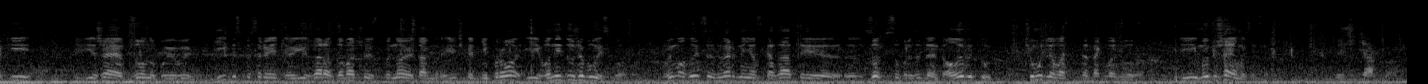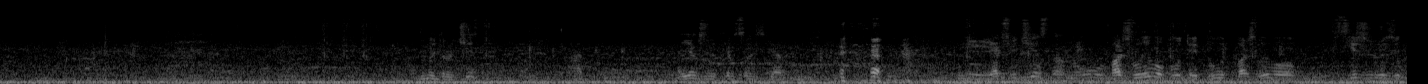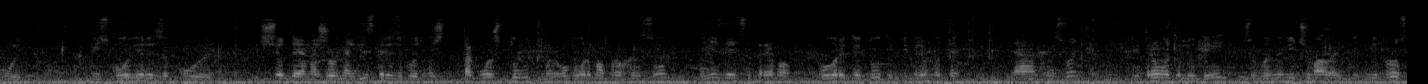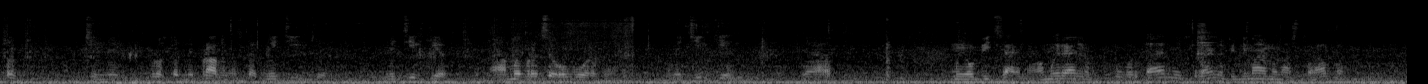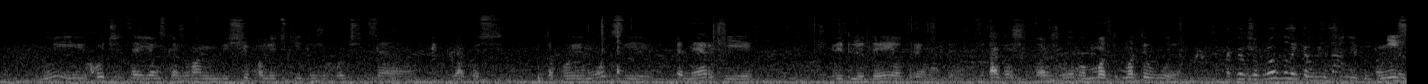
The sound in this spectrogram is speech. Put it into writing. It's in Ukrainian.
який під'їжджає в зону бойових дій безпосередньо, і зараз за вашою спиною там річка Дніпро, і вони дуже близько. Ви могли це звернення сказати е, з офісу президента, але ви тут. Чому для вас це так важливо? І ми пишаємося цим. Дуже дякую. Дмитро, чесно? А, а як же Херсонський армії? Ні, якщо чесно, ну важливо бути тут, важливо, всі ж ризикують. Військові ризикують, щоденно, журналісти ризикують. Ви ж також тут, ми говоримо про Херсон. Мені здається, треба говорити тут і підтримувати е, херсонців, підтримувати людей, щоб вони відчували не- просто чи не просто неправильно сказати, не тільки, не тільки а, ми про це говоримо, не тільки а, ми обіцяємо, а ми реально повертаємось, реально піднімаємо наш прапор. Ну і хочеться, я скажу вам, ще по-людськи дуже хочеться якось такої емоції, енергії від людей отримати. Це також важливо, мотивує. Так ви вже пробували чи ні? Ні,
